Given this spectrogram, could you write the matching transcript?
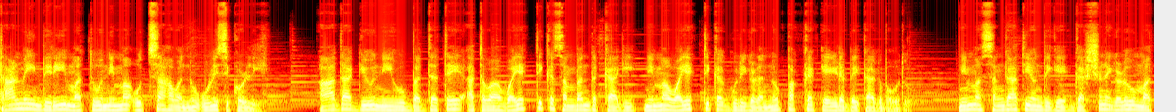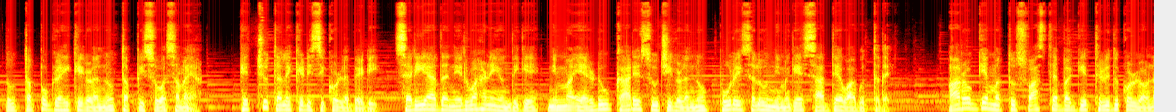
ತಾಳ್ಮೆಯಿಂದಿರಿ ಮತ್ತು ನಿಮ್ಮ ಉತ್ಸಾಹವನ್ನು ಉಳಿಸಿಕೊಳ್ಳಿ. ಆದಾಗ್ಯೂ ನೀವು ಬದ್ಧತೆ ಅಥವಾ ವೈಯಕ್ತಿಕ ಸಂಬಂಧಕ್ಕಾಗಿ ನಿಮ್ಮ ವೈಯಕ್ತಿಕ ಗುರಿಗಳನ್ನು ಪಕ್ಕಕ್ಕೆ ಇಡಬೇಕಾಗಬಹುದು. ನಿಮ್ಮ ಸಂಗಾತಿಯೊಂದಿಗೆ ಘರ್ಷಣೆಗಳು ಮತ್ತು ತಪ್ಪು ಗ್ರಹಿಕೆಗಳನ್ನು ತಪ್ಪಿಸುವ ಸಮಯ. ಹೆಚ್ಚು ತಲೆಕೆಡಿಸಿಕೊಳ್ಳಬೇಡಿ. ಸರಿಯಾದ ನಿರ್ವಹಣೆಯೊಂದಿಗೆ ನಿಮ್ಮ ಎರಡೂ ಕಾರ್ಯಸೂಚಿಗಳನ್ನು ಪೂರೈಸಲು ನಿಮಗೆ ಸಾಧ್ಯವಾಗುತ್ತದೆ. ಆರೋಗ್ಯ ಮತ್ತು ಸ್ವಾಸ್ಥ್ಯ ಬಗ್ಗೆ ತಿಳಿದುಕೊಳ್ಳೋಣ.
